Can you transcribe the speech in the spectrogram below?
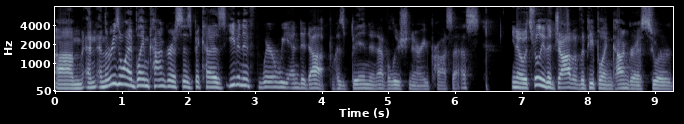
Um, and and the reason why I blame Congress is because even if where we ended up has been an evolutionary process, you know, it's really the job of the people in Congress who are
